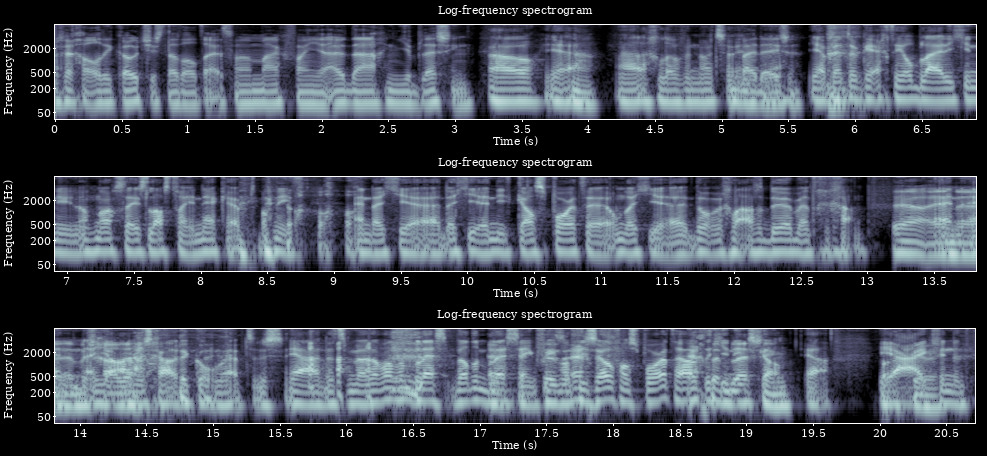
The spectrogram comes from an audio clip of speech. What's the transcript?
zeggen al die coaches dat altijd. Van, maak van je uitdaging je blessing. Oh, ja. Ja. Nou, dat geloof ik nooit zo in. Bij Ja. deze. Jij bent ook echt heel blij dat je nu nog, nog steeds last van je nek hebt, of niet? En dat je, dat je niet kan sporten omdat je door een glazen deur bent gegaan. Ja, En, en, eh, en, je arm en schouderkom hebt. Dus ja, dat, is, dat was een, bless, wel een blessing. Is iemand die zo van sport houdt dat je niks kan. Ja, ja ik vind het, er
